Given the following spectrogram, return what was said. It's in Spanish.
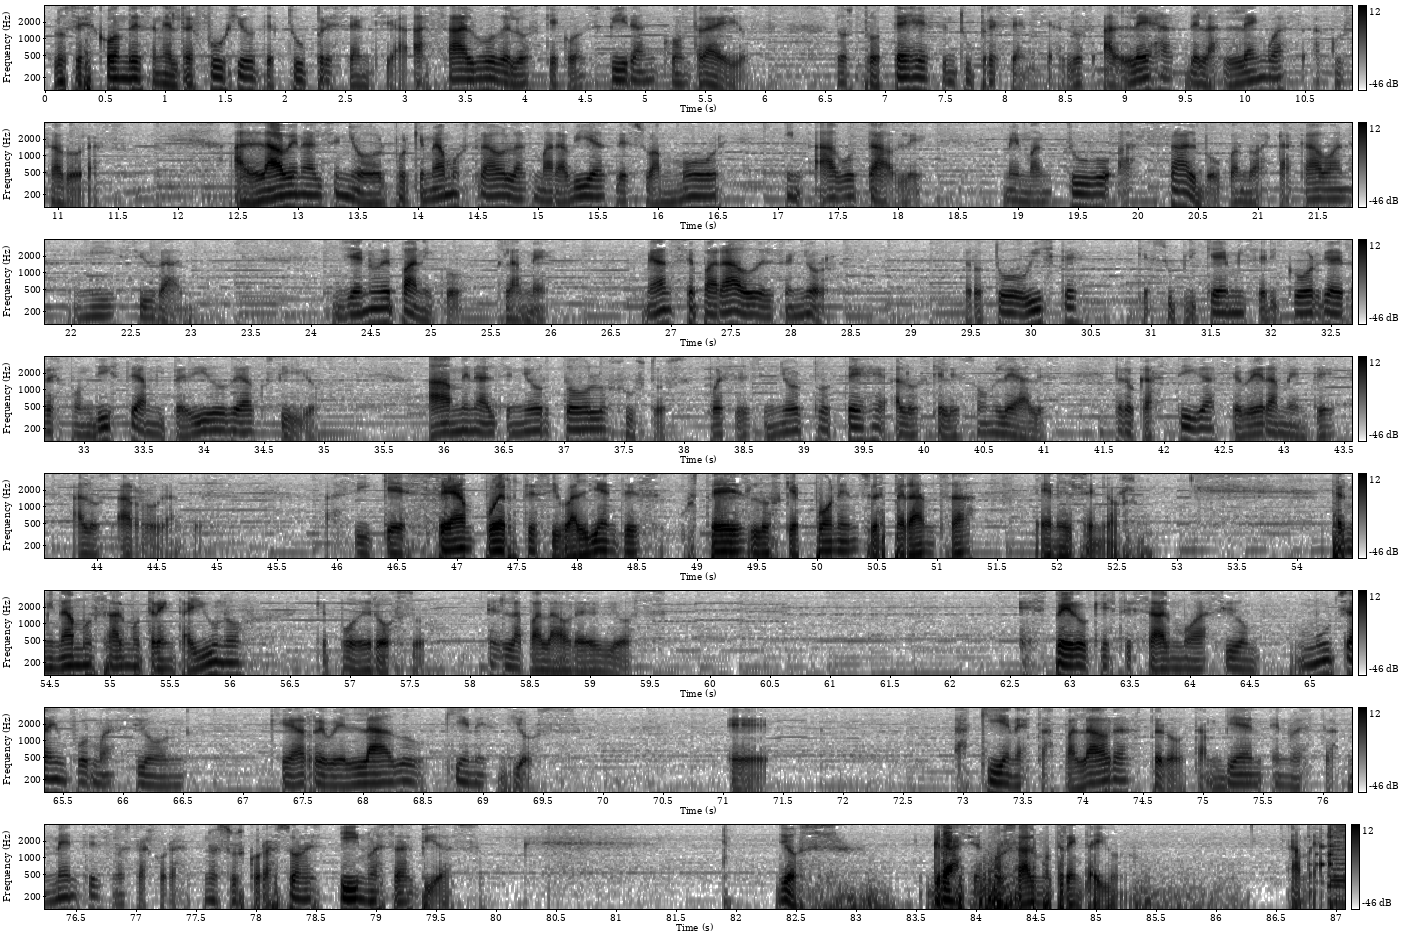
Los escondes en el refugio de tu presencia, a salvo de los que conspiran contra ellos. Los proteges en tu presencia, los alejas de las lenguas acusadoras. Alaben al Señor porque me ha mostrado las maravillas de su amor inagotable me mantuvo a salvo cuando atacaban mi ciudad. Lleno de pánico, clamé, me han separado del Señor, pero tú oíste que supliqué misericordia y respondiste a mi pedido de auxilio. Amen al Señor todos los justos, pues el Señor protege a los que le son leales, pero castiga severamente a los arrogantes. Así que sean fuertes y valientes ustedes los que ponen su esperanza en el Señor. Terminamos Salmo 31, que poderoso es la palabra de Dios. Espero que este salmo ha sido mucha información que ha revelado quién es Dios. Eh, aquí en estas palabras, pero también en nuestras mentes, nuestras, nuestros corazones y nuestras vidas. Dios, gracias por Salmo 31. Amén.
